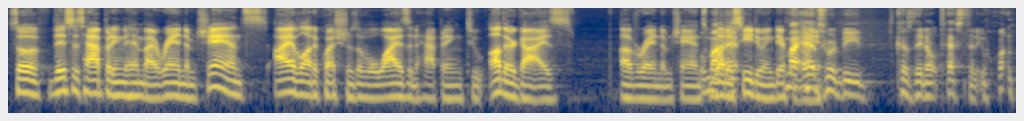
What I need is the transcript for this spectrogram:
So if this is happening to him by random chance, I have a lot of questions of well, why isn't it happening to other guys of random chance? My what is he doing differently? My answer would be because they don't test anyone.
